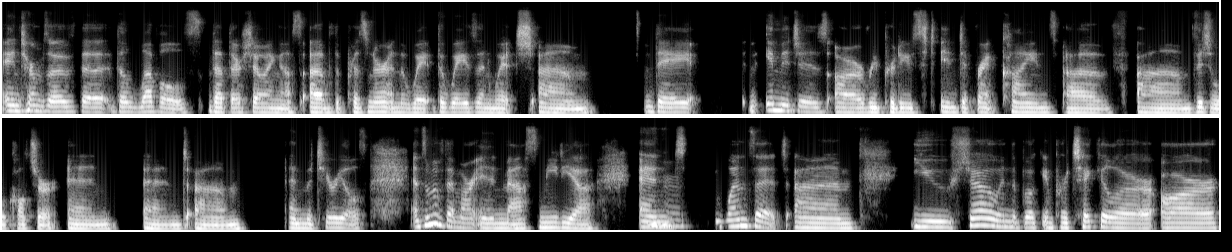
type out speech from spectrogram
in terms of the the levels that they're showing us of the prisoner and the way the ways in which um, they images are reproduced in different kinds of um, visual culture and and um, and materials. And some of them are in mass media. And mm-hmm ones that um, you show in the book in particular are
